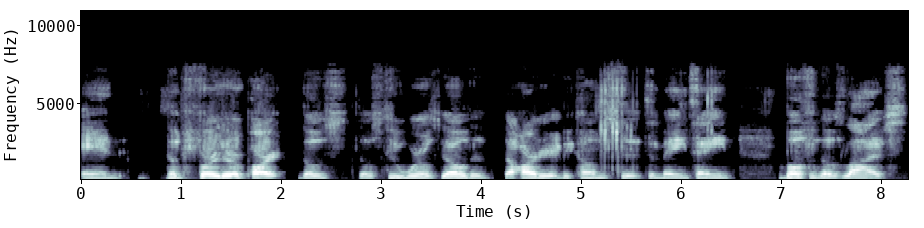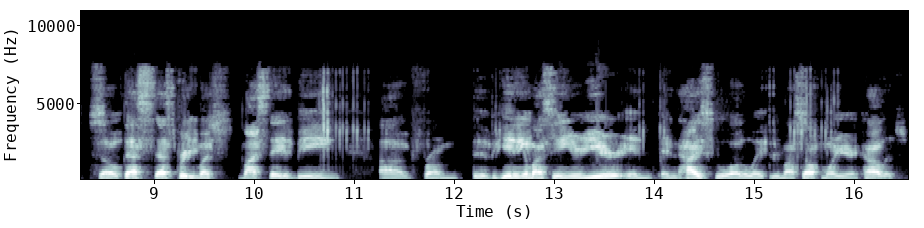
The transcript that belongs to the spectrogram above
And the further apart those those two worlds go, the the harder it becomes to to maintain both of those lives. So that's that's pretty much my state of being uh, from the beginning of my senior year in in high school all the way through my sophomore year in college.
